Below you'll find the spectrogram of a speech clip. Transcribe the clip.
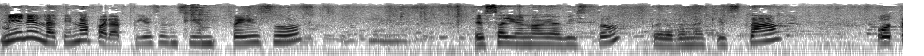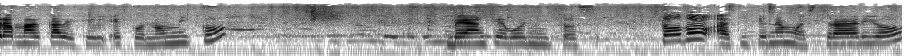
Miren, la tienda para pies en 100 pesos. Esta yo no había visto, pero bueno, aquí está. Otra marca de gel económico. Vean qué bonitos. Todo aquí tiene muestrario.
